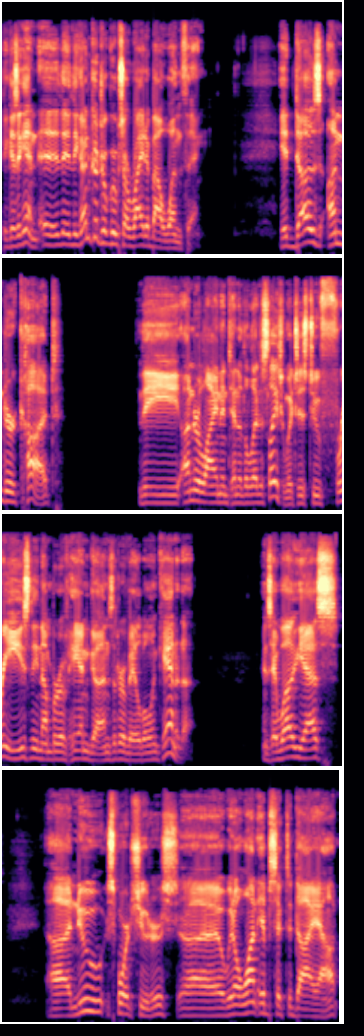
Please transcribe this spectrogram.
because again, uh, the, the gun control groups are right about one thing: it does undercut the underlying intent of the legislation, which is to freeze the number of handguns that are available in Canada, and say, well, yes, uh, new sports shooters, uh, we don't want IPSC to die out,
